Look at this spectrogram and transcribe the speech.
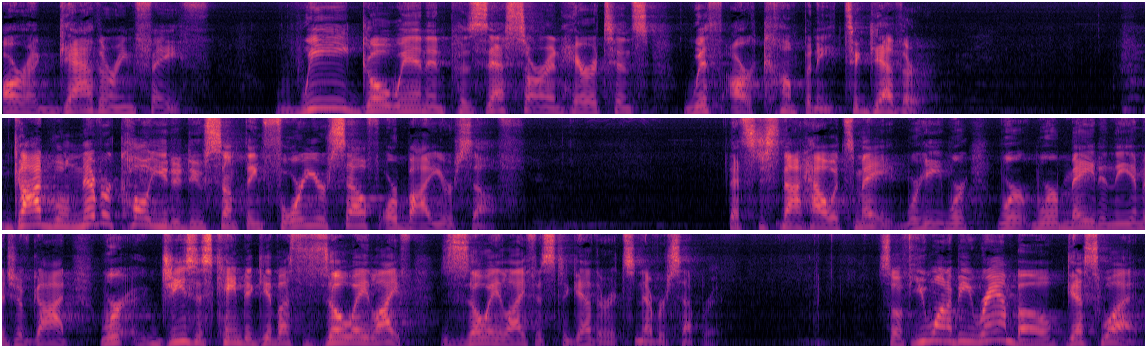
are a gathering faith. We go in and possess our inheritance with our company together. God will never call you to do something for yourself or by yourself. That's just not how it's made. We're, he, we're, we're, we're made in the image of God. We're, Jesus came to give us Zoe life. Zoe life is together, it's never separate. So if you want to be Rambo, guess what?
